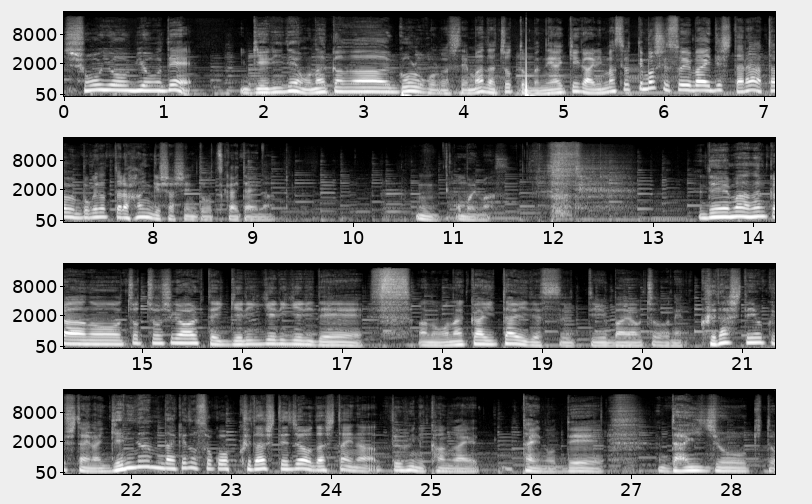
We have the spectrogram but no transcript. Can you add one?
商用病で下痢でお腹がゴロゴロしてまだちょっと胸焼けがありますよってもしそういう場合でしたら多分僕だったら半下写真と使いたいなと。うん思います。でまあなんかあのちょっと調子が悪くてゲリゲリゲリであのお腹痛いですっていう場合はちょっとね下してよくしたいな。下痢なんだけどそこを下してじゃを出したいなっていうふうに考えたいので大蒸気筒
